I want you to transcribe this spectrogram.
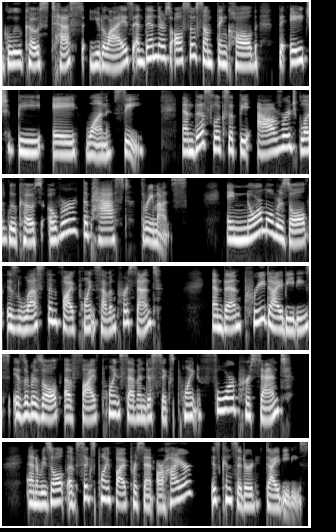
glucose tests utilized. And then there's also something called the HbA1c. And this looks at the average blood glucose over the past three months. A normal result is less than 5.7%. And then prediabetes is a result of 5.7 to 6.4%. And a result of 6.5% or higher is considered diabetes.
